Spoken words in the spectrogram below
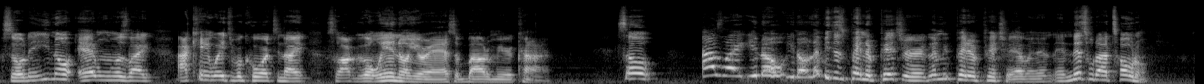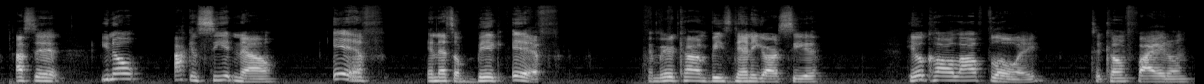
So then, you know, Edwin was like, I can't wait to record tonight so I can go in on your ass about Amir Khan. So I was like, you know, you know, let me just paint a picture. Let me paint a picture, Evan. And, and this is what I told him. I said, you know, I can see it now. If, and that's a big if, Amir Khan beats Danny Garcia, he'll call out Floyd. to come fight him.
